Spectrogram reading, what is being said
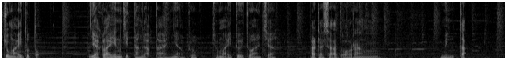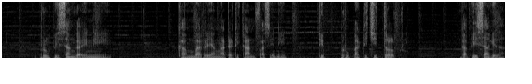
Cuma itu toh. Ya klien kita nggak banyak, Bro. Cuma itu-itu aja. Pada saat orang minta, "Bro, bisa nggak ini gambar yang ada di kanvas ini di, berupa digital bro nggak bisa kita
